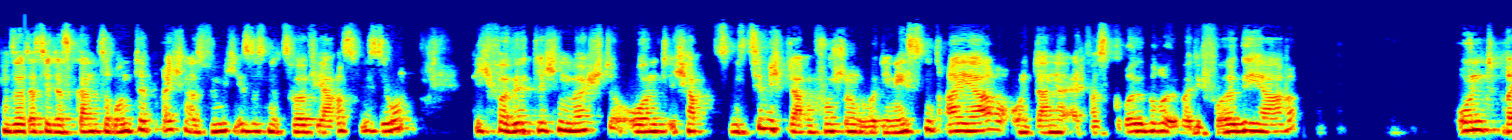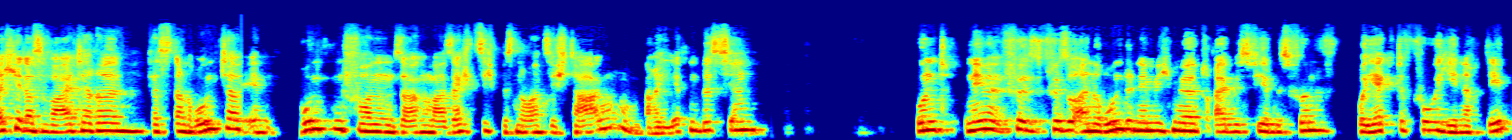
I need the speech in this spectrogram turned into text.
also dass Sie das Ganze runterbrechen. Also für mich ist es eine Zwölfjahresvision, die ich verwirklichen möchte. Und ich habe eine ziemlich klare Vorstellung über die nächsten drei Jahre und dann eine etwas gröbere über die Folgejahre. Und breche das weitere, das dann runter in Runden von, sagen wir mal, 60 bis 90 Tagen, variiert ein bisschen. Und nehme für, für so eine Runde nehme ich mir drei bis vier bis fünf Projekte vor, je nachdem,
